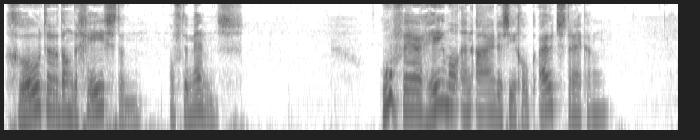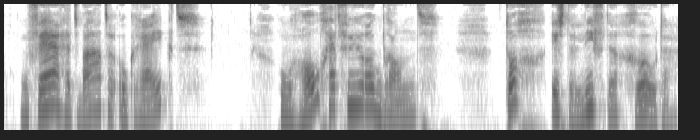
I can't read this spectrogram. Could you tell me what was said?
groter dan de geesten of de mens. Hoe ver hemel en aarde zich ook uitstrekken, hoe ver het water ook reikt, hoe hoog het vuur ook brandt, toch is de liefde groter.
